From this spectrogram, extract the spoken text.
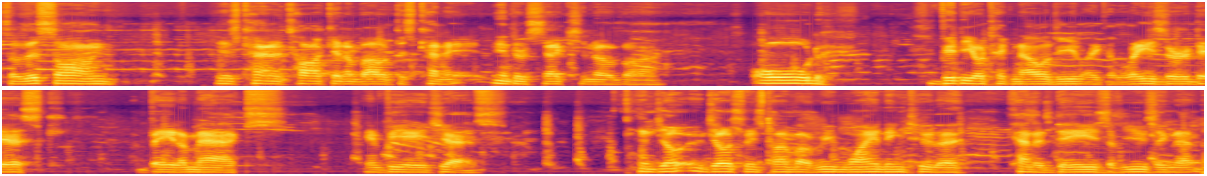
So this song is kind of talking about this kind of intersection of uh, old video technology like a laser disc, Betamax, and VHS. And jo- Josephine's talking about rewinding to the kind of days of using that,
